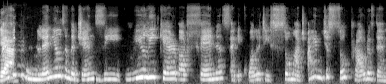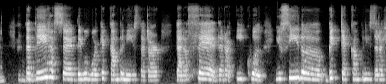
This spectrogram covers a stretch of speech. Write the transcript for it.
Yeah. I think the millennials and the Gen Z really care about fairness and equality so much. I am just so proud of them mm-hmm. that they have said they will work at companies that are that are fair, that are equal. You see the big tech companies that are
